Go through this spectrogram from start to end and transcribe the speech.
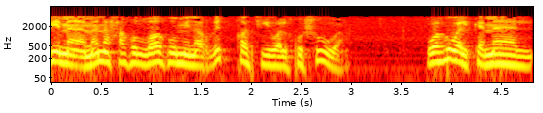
بما منحه الله من الرقة والخشوع وهو الكمال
